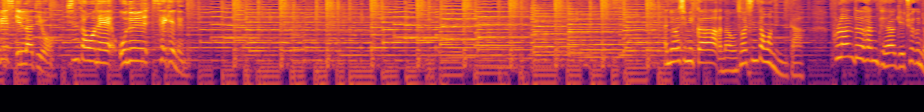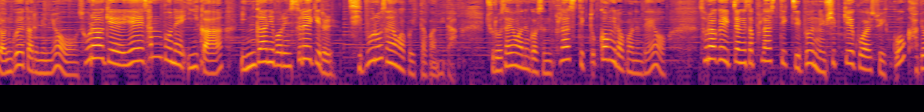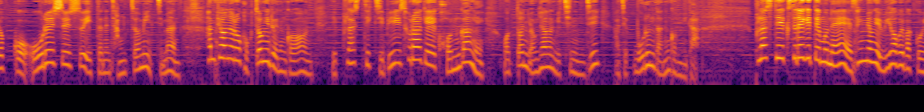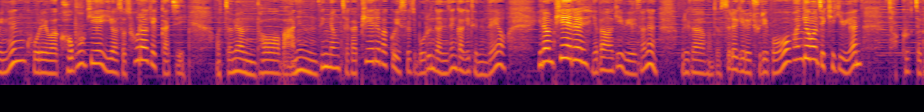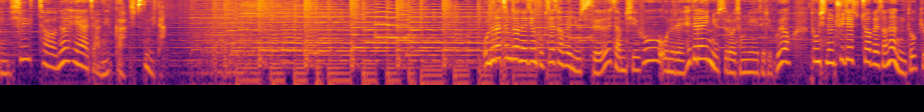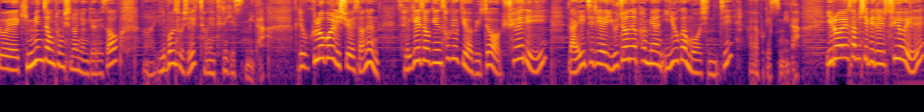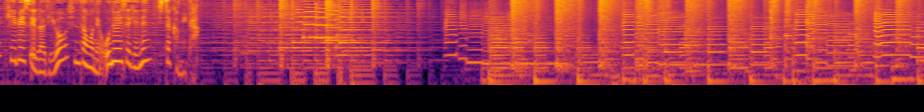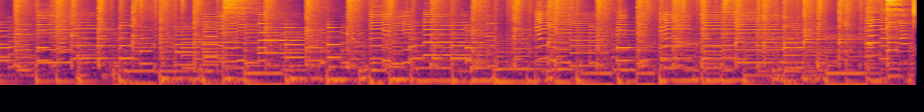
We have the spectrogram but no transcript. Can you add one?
KBS 일라디오 신성원의 오늘 세계는 안녕하십니까. 아나운서 신성원입니다. 폴란드 한 대학의 최근 연구에 따르면요. 소라게의 3분의 2가 인간이 버린 쓰레기를 집으로 사용하고 있다고 합니다. 주로 사용하는 것은 플라스틱 뚜껑이라고 하는데요. 소라게 입장에서 플라스틱 집은 쉽게 구할 수 있고 가볍고 오래 쓸 수 있다는 장점이 있지만 한편으로 걱정이 되는 건 이 플라스틱 집이 소라게의 건강에 어떤 영향을 미치는지 아직 모른다는 겁니다. 플라스틱 쓰레기 때문에 생명의 위협을 받고 있는 고래와 거북이에 이어서 소라게까지 어쩌면 더 많은 생명체가 피해를 받고 있을지 모른다는 생각이 드는데요. 이런 피해를 예방하기 위해서는 우리가 먼저 쓰레기를 줄이고 환경을 지키기 위한 적극적인 실천을 해야 하지 않을까 싶습니다. 오늘 아침 전해진 국제사회 뉴스 잠시 후 오늘의 헤드라인 뉴스로 정리해드리고요. 통신원 취재 수첩에서는 도쿄의 김민정 통신원 연결해서 어, 일본 소식 전해드리겠습니다. 그리고 글로벌 이슈에서는 세계적인 석유 기업이죠. 쉐리 나이지리아 유전을 판매한 이유가 무엇인지 알아보겠습니다. 1월 31일 수요일 KBS 일라디오 신상원의 오늘 세계는 시작합니다.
